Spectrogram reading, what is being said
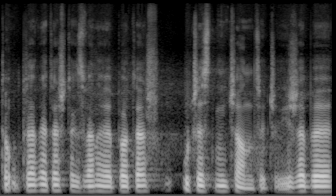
to uprawia też tak zwany reportaż uczestniczący, czyli żeby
